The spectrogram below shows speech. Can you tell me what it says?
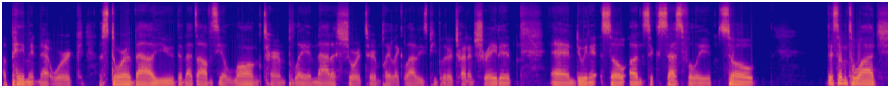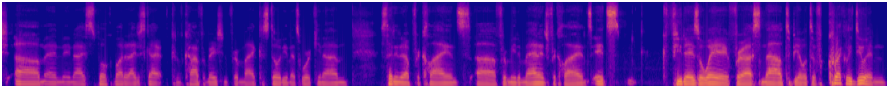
a payment network, a store of value, then that's obviously a long term play and not a short term play like a lot of these people that are trying to trade it and doing it so unsuccessfully. So there's something to watch. Um, and, and I spoke about it. I just got confirmation from my custodian that's working on setting it up for clients, uh, for me to manage for clients. It's a few days away for us now to be able to correctly do it. And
